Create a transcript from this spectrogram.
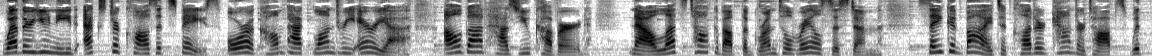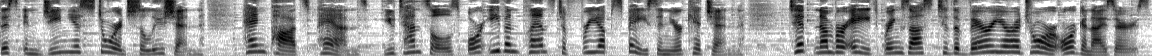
Whether you need extra closet space or a compact laundry area, Algot has you covered. Now let's talk about the Grundtal rail system. Say goodbye to cluttered countertops with this ingenious storage solution. Hang pots, pans, utensils, or even plants to free up space in your kitchen. Tip number 8 brings us to the Variera drawer organizers.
